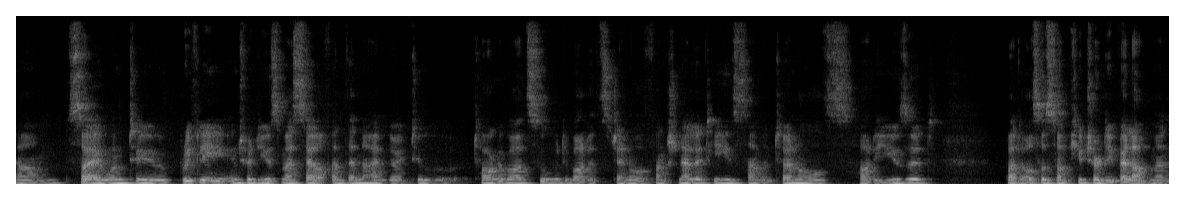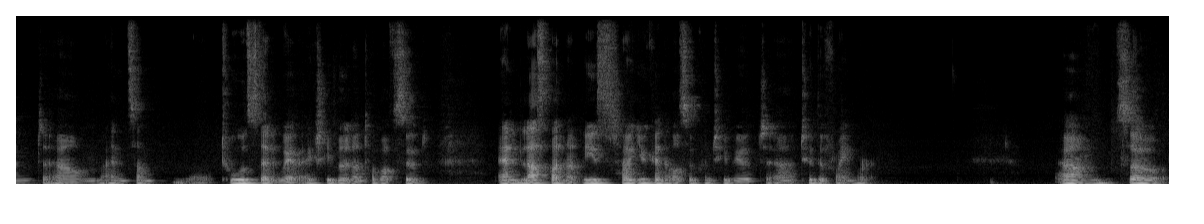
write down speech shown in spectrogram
Um, so I want to briefly introduce myself and then I'm going to talk about Soot, about its general functionalities, some internals, how to use it, but also some future development um, and some uh, tools that we have actually built on top of Soot. And last but not least, how you can also contribute uh, to the framework. Um, so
